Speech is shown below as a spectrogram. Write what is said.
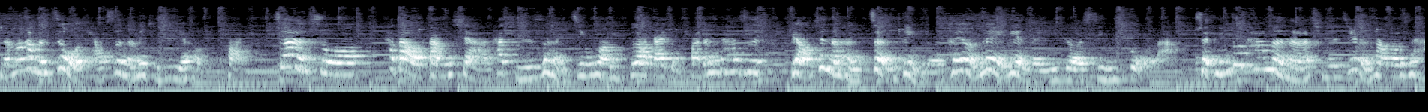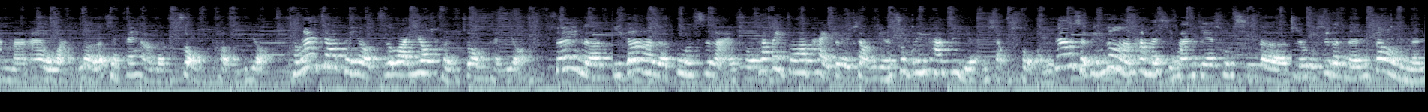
然后他们自我调试能力其实也很快。虽然说他到当下他其实是很惊慌，不知道该怎么办，但是他是表现的很镇定的，很有内敛的一个星座啦。水瓶座他们呢，其实基本上都是还蛮爱玩乐，而且非常的重朋友，很爱交朋友之外又很重朋友。所以呢，以刚刚的故事来说，他被抓到派对上面，说不定他自己也很享受。那水瓶座呢，他们喜欢接触新的事物，是个能动能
